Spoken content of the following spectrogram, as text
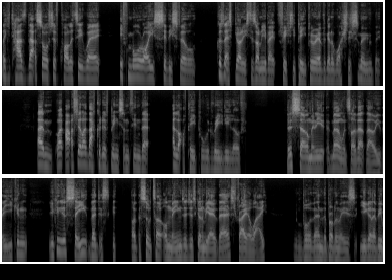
Like it has that sort of quality where if more eyes see this film, because let's be honest, there's only about 50 people who are ever going to watch this movie. Um, like I feel like that could have been something that a lot of people would really love. There's so many moments like that though that you can you can just see that just it, like the subtitle memes are just going to be out there straight away. But then the problem is you're going to be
